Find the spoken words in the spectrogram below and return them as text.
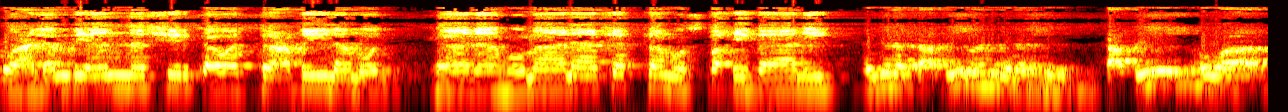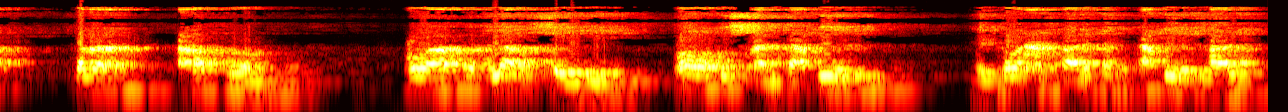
واعلم بأن الشرك والتعطيل مذ كانهما لا شك مصطحبان. عندنا تعطيل وعندنا شرك. التعطيل هو كما عرفتم هو إخلاء الشيء وهو قسمان تعطيل الكون عن خالقه تعطيل الخالق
